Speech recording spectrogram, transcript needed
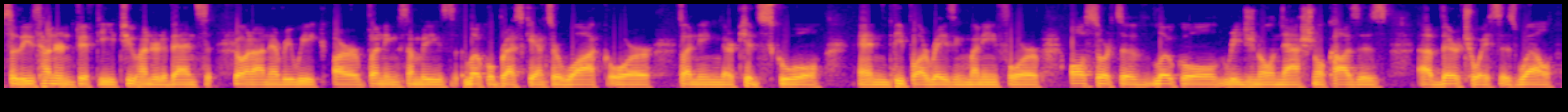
So these 150, 200 events going on every week are funding somebody's local breast cancer walk or funding their kids' school. And people are raising money for all sorts of local, regional, and national causes of their choice as well.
